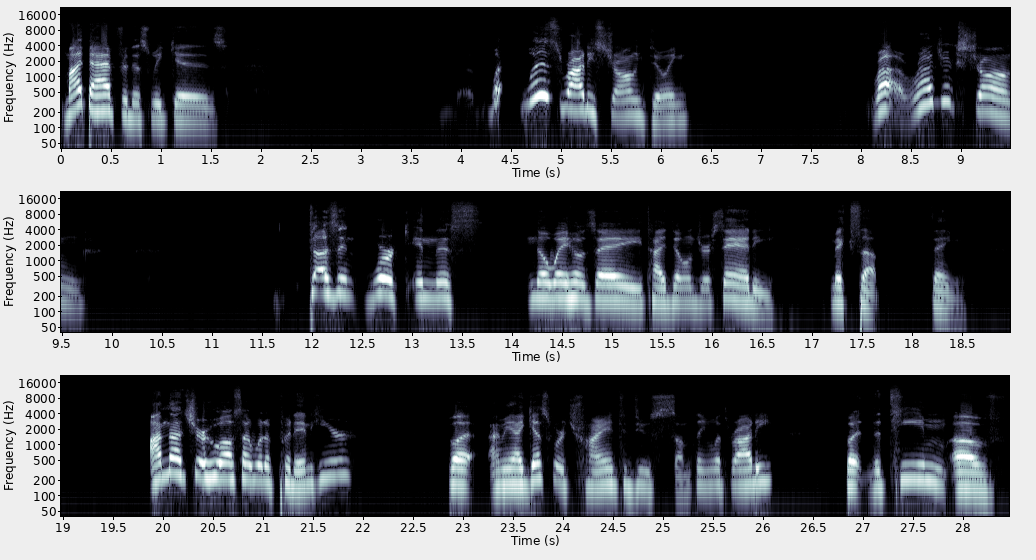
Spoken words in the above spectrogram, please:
my bad for this week is what what is Roddy Strong doing? Ro- Roderick Strong doesn't work in this No Way Jose, Tye Dillinger, Sanity mix up thing. I'm not sure who else I would have put in here, but I mean, I guess we're trying to do something with Roddy. But the team of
